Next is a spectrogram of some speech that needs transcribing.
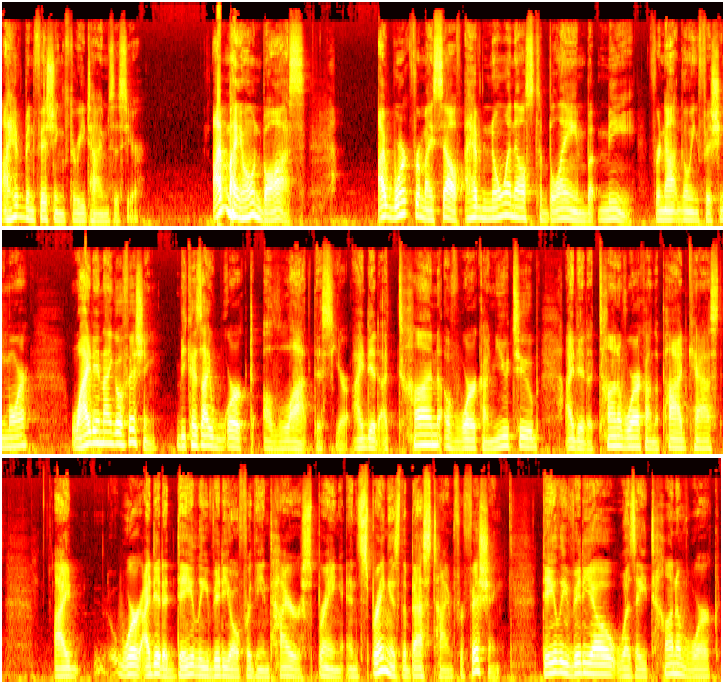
I have been fishing three times this year. I'm my own boss. I work for myself. I have no one else to blame but me for not going fishing more. Why didn't I go fishing? Because I worked a lot this year. I did a ton of work on YouTube. I did a ton of work on the podcast. I work I did a daily video for the entire spring and spring is the best time for fishing. Daily video was a ton of work.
